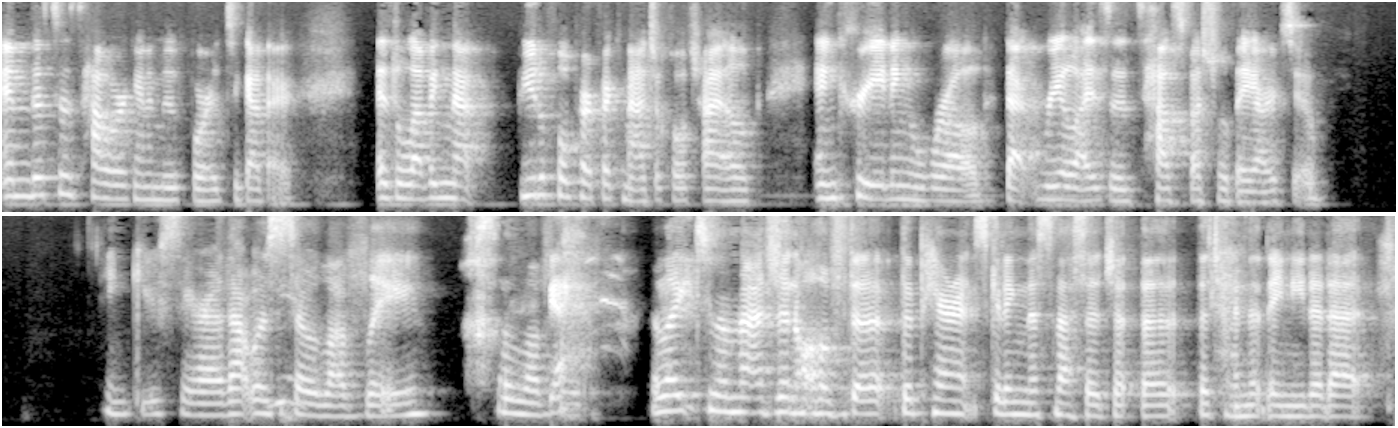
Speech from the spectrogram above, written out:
And this is how we're going to move forward together is loving that beautiful, perfect, magical child and creating a world that realizes how special they are too. Thank you, Sarah. That was yeah. so lovely. So lovely. Yeah. I like to imagine all of the the parents getting this message at the the time that they needed it.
